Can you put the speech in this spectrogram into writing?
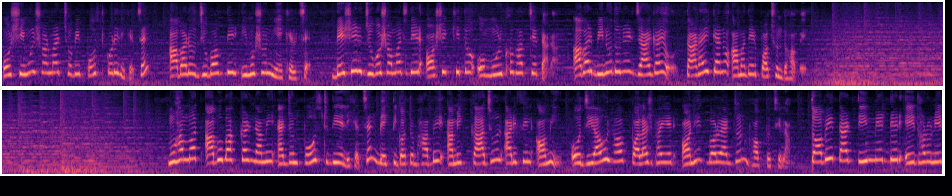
ও শিমুল শর্মার ছবি পোস্ট করে লিখেছেন, আবারও যুবকদের ইমোশন নিয়ে খেলছে। দেশের যুব সমাজদের অশিক্ষিত ও মূর্খ ভাবছে তারা। আবার বিনোদনের জায়গায়ও তারাই কেন আমাদের পছন্দ হবে? মুহাম্মদ আবু বাক্কার নামে একজন পোস্ট দিয়ে লিখেছেন, ব্যক্তিগতভাবে আমি কাজল আরিফিন অমি ও জিয়াউল হক পলাশ ভাইয়ের অনেক বড় একজন ভক্ত ছিলাম। তবে তার টিমমেটদের এই ধরনের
